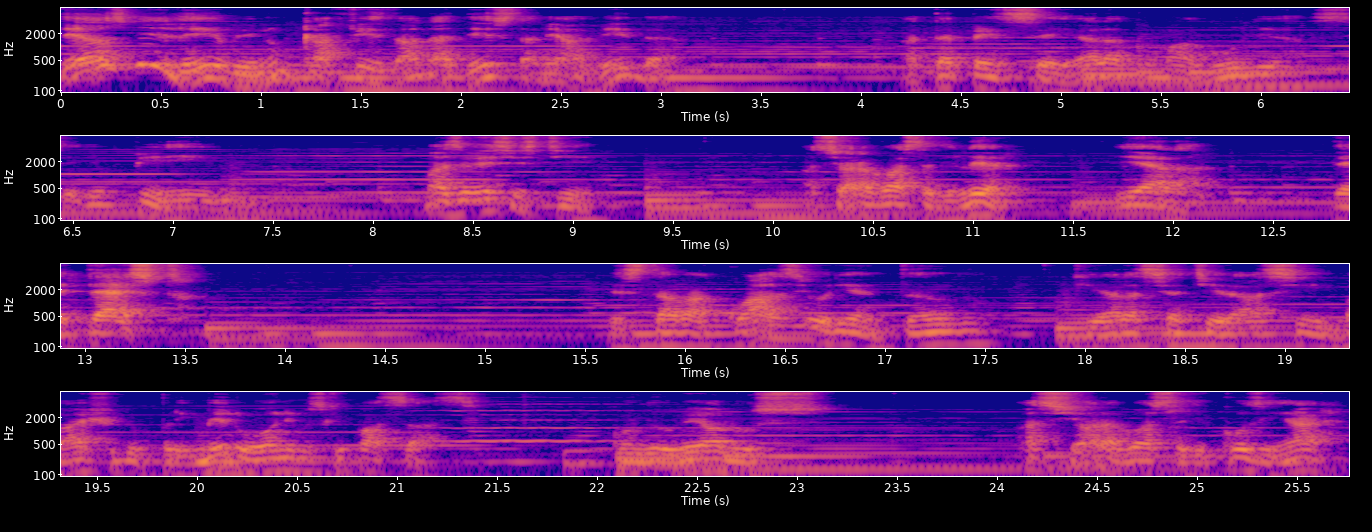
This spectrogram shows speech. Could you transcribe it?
Deus me livre, nunca fiz nada disso na minha vida. Até pensei, ela com uma agulha seria um perigo. Mas eu insisti: A senhora gosta de ler? E ela: Detesto. Estava quase orientando que ela se atirasse embaixo do primeiro ônibus que passasse, quando veio a luz. A senhora gosta de cozinhar?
